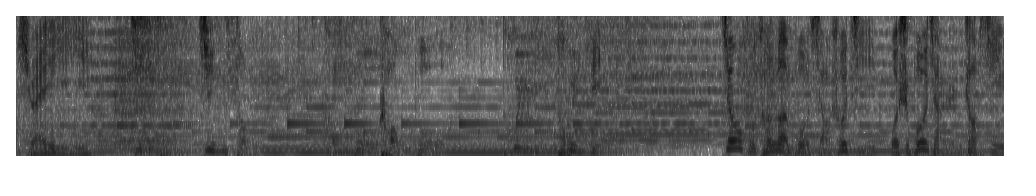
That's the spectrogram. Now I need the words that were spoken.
悬疑、惊悚、恐怖、恐怖、推理、推理，《江户川乱步小说集》，我是播讲人赵鑫。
